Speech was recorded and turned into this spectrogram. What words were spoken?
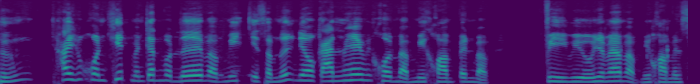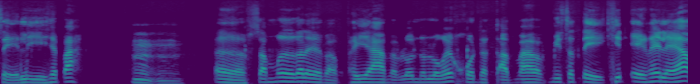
ถึงให้ทุกคนคิดเหมือนกันหมดเลย แบบมีจิตสำนึกเดียวกัน ไม่ให้คนแบบมีความเป็นแบบ free will ใช่ไหมแบบมีความเป็นเสรีใช่ปะอืมอืมเออ Summer ก็เลยแบบพยายามแบบรณรงค์ให้คนอะกลับมาแบบมีสติคิดเองได้แล้ว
